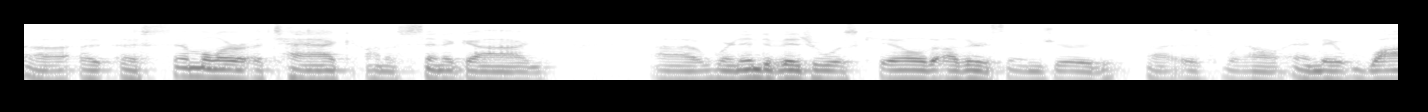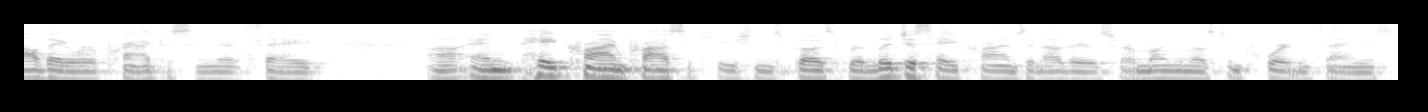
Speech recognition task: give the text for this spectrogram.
uh, a, a, similar attack on a synagogue uh, where an individual was killed, others injured uh, as well, and they, while they were practicing their faith. Uh, and hate crime prosecutions, both religious hate crimes and others, are among the most important things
